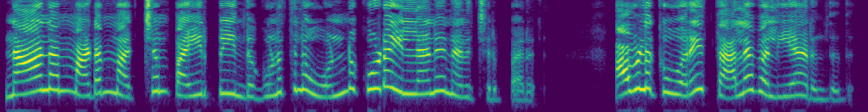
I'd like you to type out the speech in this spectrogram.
நாணம் மடம் அச்சம் பயிர்ப்பு இந்த குணத்துல ஒண்ணு கூட இல்லைன்னு நினைச்சிருப்பாரு. அவளுக்கு ஒரே தலைவலியா இருந்தது.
